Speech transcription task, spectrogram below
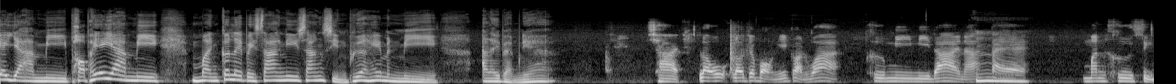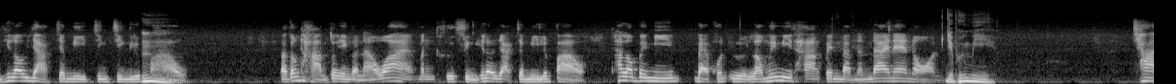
ยายามมี พอพยายามมี มันก็เลยไปสร้างหนี้สร้างสินเพื่อให้มันมีอะไรแบบเนี้ยใช่เราเราจะบอกงี้ก่อนว่า คือมีมีได้นะอืมแต่มันคือสิ่งที่เราอยากจะมีจริง ๆ หรือเปล่าอืม เราต้องถามตัวเองก่อนนะว่า มันคือสิ่งที่เราอยากจะมีหรือเปล่า ถ้าเราไปมีแบบคนอื่น เราไม่มีทางเป็นแบบนั้นได้แน่นอน อย่าเพิ่งมี ใช่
